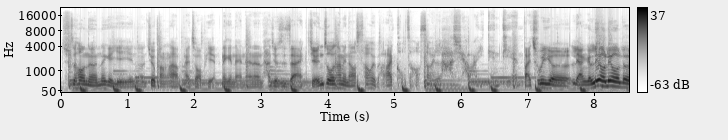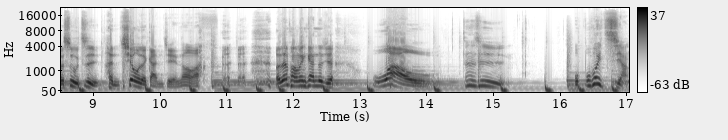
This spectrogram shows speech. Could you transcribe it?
趣。之后呢，那个爷爷呢就帮他拍照片，那个奶奶呢，她就是在卷桌上面，然后稍微把他口罩稍微拉下来一点点，摆出一个两个六六的数字，很秀的感觉，你知道吗？我在旁边看都觉得，哇哦！真的是，我不会讲，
